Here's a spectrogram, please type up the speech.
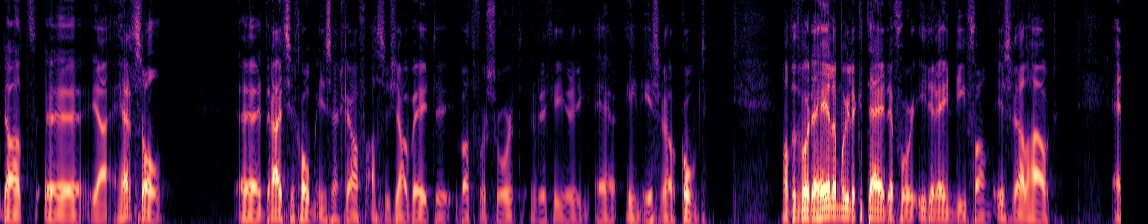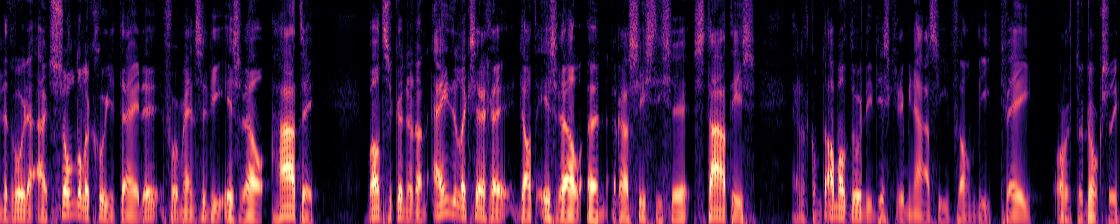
dat uh, ja, Herzl uh, draait zich om in zijn graf als ze zou weten wat voor soort regering er in Israël komt. Want het worden hele moeilijke tijden voor iedereen die van Israël houdt. En het worden uitzonderlijk goede tijden voor mensen die Israël haten. Want ze kunnen dan eindelijk zeggen dat Israël een racistische staat is. En dat komt allemaal door die discriminatie van die twee orthodoxe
